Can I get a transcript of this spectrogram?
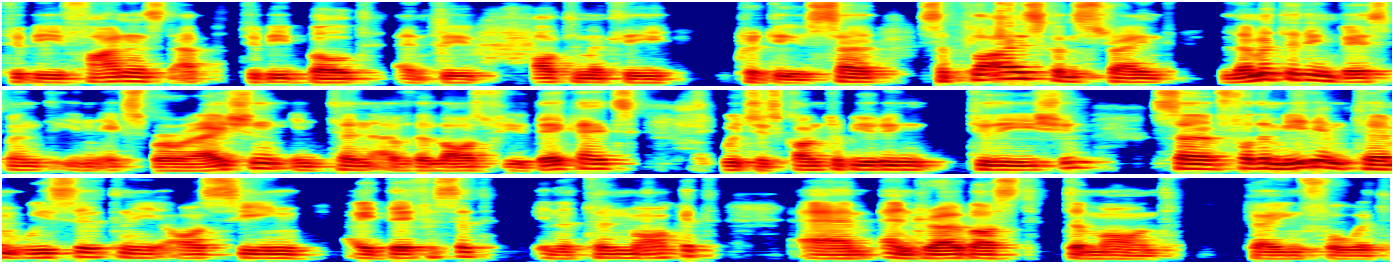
to be financed up, to be built, and to ultimately produce. So supply is constrained, limited investment in exploration in tin over the last few decades, which is contributing to the issue. So for the medium term, we certainly are seeing a deficit in the tin market um, and robust demand going forward.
